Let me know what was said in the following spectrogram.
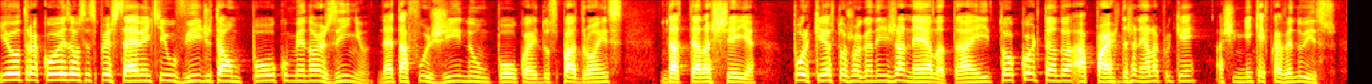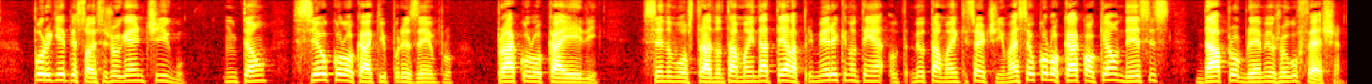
E outra coisa, vocês percebem que o vídeo está um pouco menorzinho, né? Tá fugindo um pouco aí dos padrões da tela cheia, porque eu estou jogando em janela, tá? E estou cortando a parte da janela porque acho que ninguém quer ficar vendo isso. Porque, pessoal, esse jogo é antigo. Então, se eu colocar aqui, por exemplo, para colocar ele sendo mostrado no tamanho da tela, primeiro é que não tem o meu tamanho aqui certinho, mas se eu colocar qualquer um desses, dá problema e o jogo fecha.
